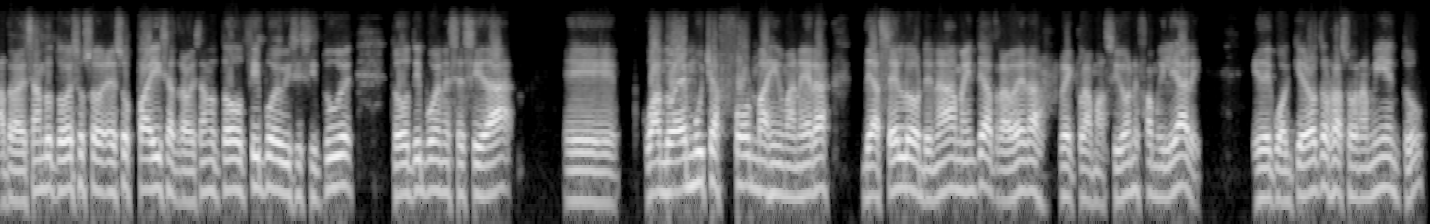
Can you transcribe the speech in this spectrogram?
atravesando todos esos, esos países, atravesando todo tipo de vicisitudes, todo tipo de necesidad, eh, cuando hay muchas formas y maneras de hacerlo ordenadamente a través de las reclamaciones familiares y de cualquier otro razonamiento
